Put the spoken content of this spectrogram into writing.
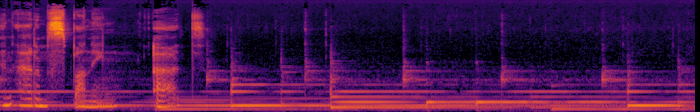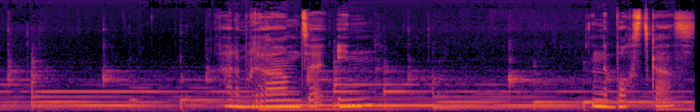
En adem spanning uit. Borstkas,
